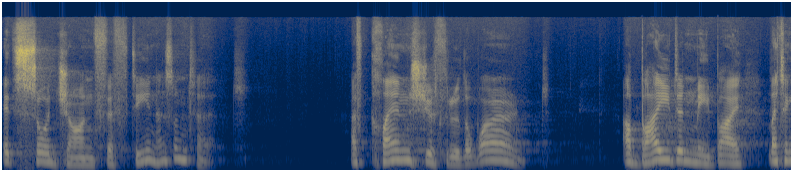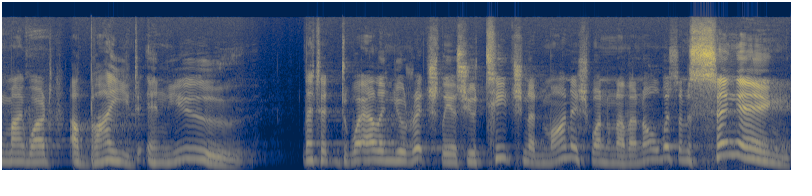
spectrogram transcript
It's so John 15, isn't it? I've cleansed you through the word. Abide in me by letting my word abide in you. Let it dwell in you richly as you teach and admonish one another in all wisdom, singing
